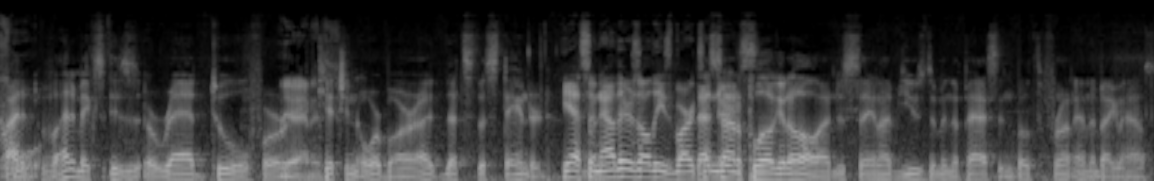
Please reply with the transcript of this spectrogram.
Vit- Vitamix is a rad tool for Yeah, it is. kitchen or bar. I, that's the standard. Yeah. So now there's all these bartenders. That's not a plug at all. I'm just saying I've used them in the past in both the front and the back of the house.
